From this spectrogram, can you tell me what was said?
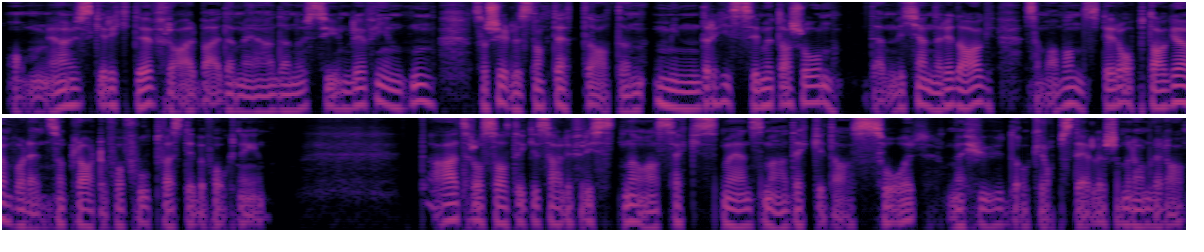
Om jeg husker riktig fra arbeidet med Den usynlige fienden, så skyldes nok dette at en mindre hissig mutasjon, den vi kjenner i dag, som var vanskeligere å oppdage, var den som klarte å få fotfeste i befolkningen. Det er tross alt ikke særlig fristende å ha sex med en som er dekket av sår, med hud og kroppsdeler som ramler av.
